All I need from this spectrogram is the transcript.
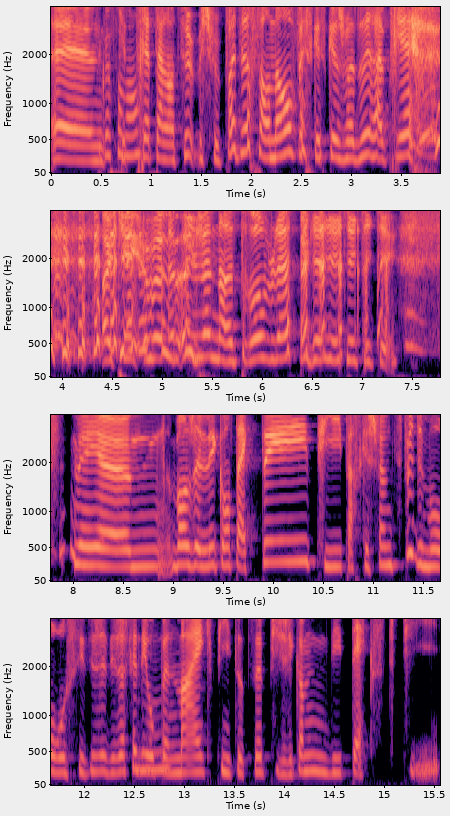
Euh, C'est quoi son qui est très talentueux. Je peux pas dire son nom parce que ce que je vais dire après, OK, vas-y. dans le trouble. Là. OK, OK, OK, OK. Mais bon, je l'ai contacté, puis parce que je fais un petit peu d'humour aussi. J'ai déjà fait des Mhm. open mic, puis tout ça, puis j'ai comme des textes. Puis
